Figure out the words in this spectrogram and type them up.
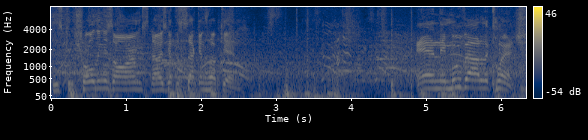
He's controlling his arms. Now he's got the second hook in. And they move out of the clinch.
